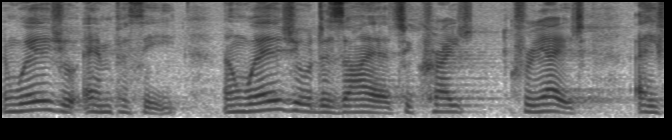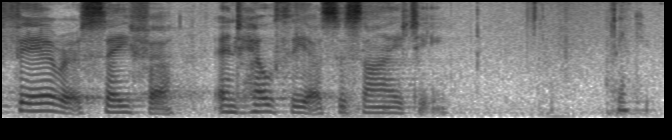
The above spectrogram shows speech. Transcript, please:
And where's your empathy? And where's your desire to create, create a fairer, safer, and healthier society? Thank you.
